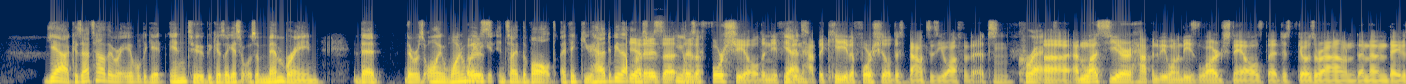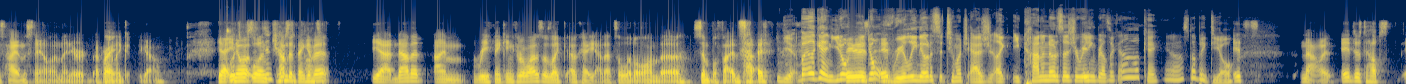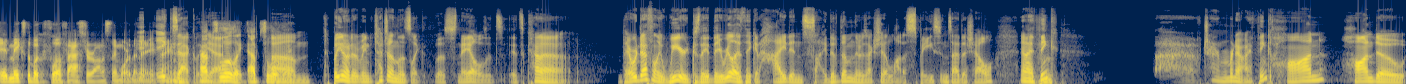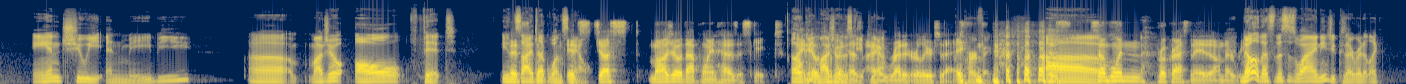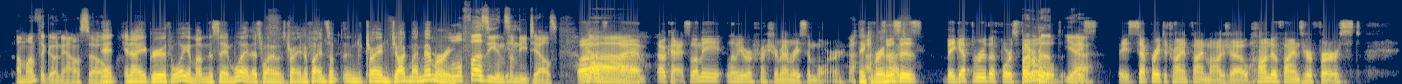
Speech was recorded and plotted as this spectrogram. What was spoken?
Yeah, because that's how they were able to get into. Because I guess it was a membrane that there was only one Well, way to get inside the vault. I think you had to be that Yeah, person. there's a stealing there's a force shield, and if you Yes. didn't have the key, the force shield just bounces you off of it. Mm. correct. Uh, unless you happen to be one of these large snails that just goes around and then they just hide in the snail and then you're apparently Right. good to go. Yeah, you know was what? Well, an come to interesting think of it, concept. Yeah. Now that I'm rethinking through a lot of this, I was like, okay, yeah, that's a little on the simplified side. Yeah, but again, you don't It you is- don't really notice it too much as you're like you kind of notice as you're reading, but it's like oh okay, you know it's no big deal. It's no, it, it just helps. It makes the book flow faster, honestly, more than anything. Exactly. yeah. absolutely, absolutely. Um, but you know, I mean, to touch on those like the snails, it's it's kind of they were definitely weird because they they realized they could hide inside of them. There was actually a lot of space inside the shell, and I think uh, I'm trying to remember now. I think Han, Hondo, and Chewie, and maybe uh Majo all fit It's inside like one snail. It's just Majo at that point has escaped. I Okay, know Majo the had point has- escaped, yeah. I read it earlier today. Perfect. Um, Someone procrastinated on their read. No, that's this is why I need you because I read it like a month ago now. So and and I agree with William. I'm the same way. That's why I was trying to find something to try and jog my memory. a little fuzzy in some details. Well, Yeah. I okay. So let me let me refresh your memory some more. Thank you very so much. this is they get through the force But I remember field. that- yeah. They, they separate to try and find Majo. Hondo finds her first,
